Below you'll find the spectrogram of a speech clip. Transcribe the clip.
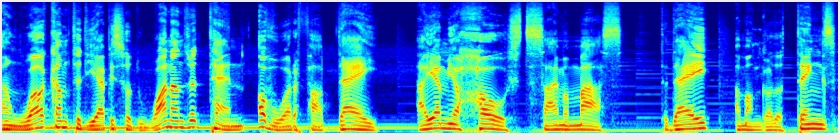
and welcome to the episode 110 of What a Fab Day. I am your host, Simon Mas. Today, among other things,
